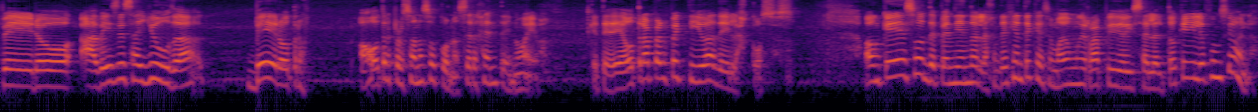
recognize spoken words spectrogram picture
Pero a veces ayuda ver otros, a otras personas o conocer gente nueva, que te dé otra perspectiva de las cosas. Aunque eso, dependiendo de la gente, hay gente que se mueve muy rápido y sale al toque y le funciona.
